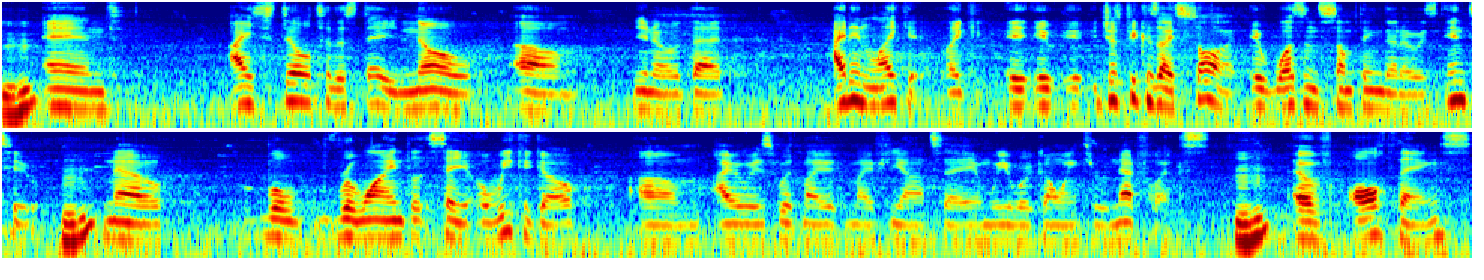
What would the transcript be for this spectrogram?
Mhm. and I still to this day know, um, you know, that I didn't like it. Like it, it, it, just because I saw it, it wasn't something that I was into. Mhm. Now, we'll rewind. Let's say a week ago, um, I was with my my fiance and we were going through Netflix. Mhm. Of all things,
